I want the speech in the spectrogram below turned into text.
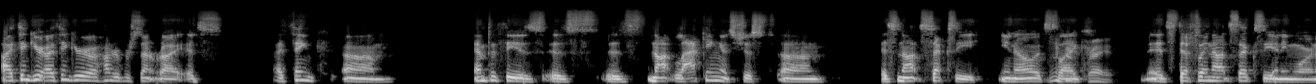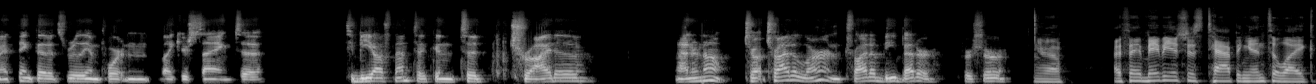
I think you're, I think you're hundred percent right. It's, I think, um, empathy is is is not lacking. It's just, um, it's not sexy. You know, it's like right. it's definitely not sexy anymore and i think that it's really important like you're saying to to be authentic and to try to i don't know try, try to learn try to be better for sure Yeah. I think maybe it's just tapping into like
